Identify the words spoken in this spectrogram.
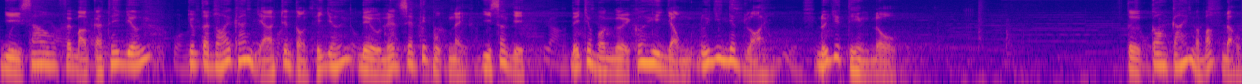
Vì sao phải bảo cả thế giới? Chúng ta nói khán giả trên toàn thế giới Đều nên xem tiết mục này. Vì sao vậy? Để cho mọi người có hy vọng đối với nhân loại, Đối với tiền đồ. Từ con cái mà bắt đầu,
